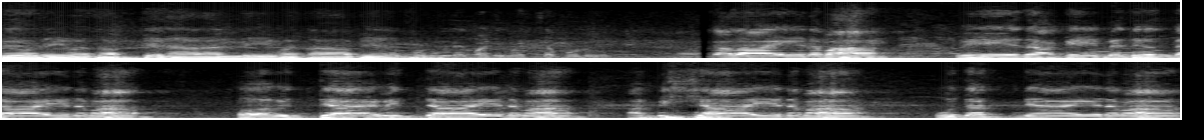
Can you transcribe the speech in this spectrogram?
देवदेव सत्यनारायण देवता बेल पुढे पाणी मच्छा पुढे. कलाय नमः. वेद अगे वेद गंगाय नमः। अविद्या अविद्याय नमः। अमिषाय नमः। उदज्ञाय नमः।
